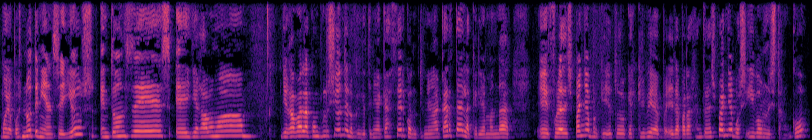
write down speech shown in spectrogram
Bueno, pues no tenían sellos, entonces eh, llegaba a la conclusión de lo que tenía que hacer cuando tenía una carta, la quería mandar eh, fuera de España, porque yo todo lo que escribía era para gente de España, pues iba a un estanco.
